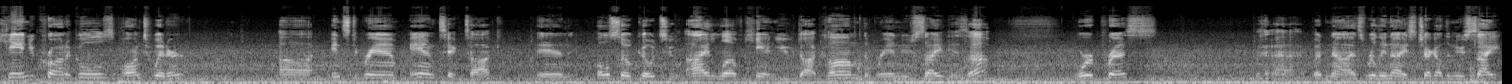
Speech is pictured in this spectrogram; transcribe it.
Canu Chronicles on Twitter, uh, Instagram, and TikTok, and also go to ilovecanu.com. The brand new site is up. WordPress, but no, it's really nice. Check out the new site.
